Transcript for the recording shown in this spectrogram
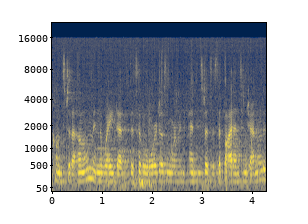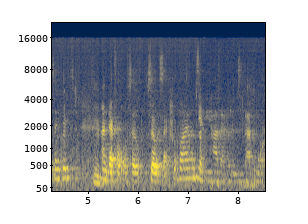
comes to the home in the way that the Civil War does and War of Independence does, is that violence in general is increased. Mm. And therefore also so is sexual violence. Yeah. And we have evidence of that more,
